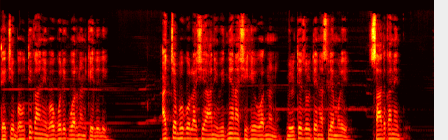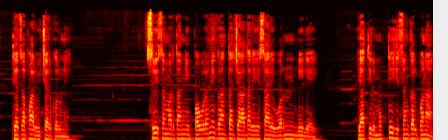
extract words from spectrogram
त्याचे भौतिक आणि भौगोलिक वर्णन केलेले आजच्या भूगोलाशी आणि विज्ञानाशी हे वर्णन मिळते जुळते नसल्यामुळे साधकाने त्याचा फार विचार करू नये. श्री समर्थांनी पौराणिक ग्रंथाच्या आधारे हे सारे वर्णन लिहिले आहे. यातील मुक्ती ही संकल्पना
